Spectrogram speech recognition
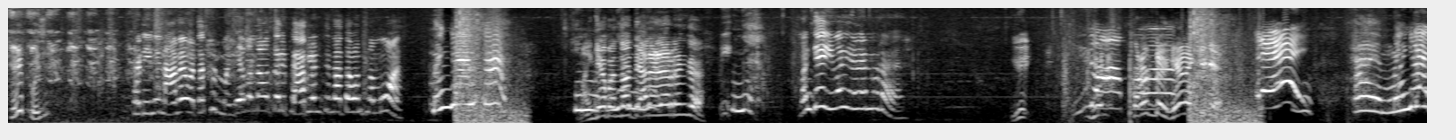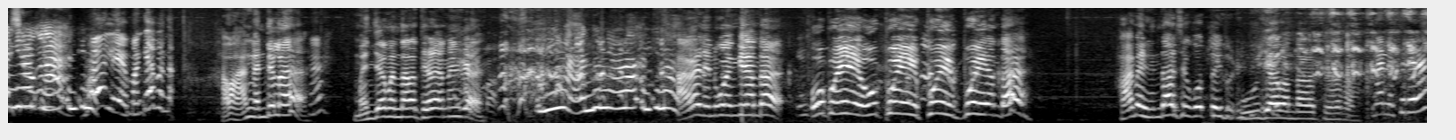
ಹೇಳಿ ಪೂಜೆ ಕಡಿ ನೀ ನಾವೇ ಒತ್ತಾಸ್ಬಿಟ್ಟು ಮಂಗ್ಯ ಬಂದಾವ ಅಂತಾರಿ ಪ್ಯಾರ್ಲೆಂಟ್ ತಿನ್ನತಾವಂತ ನಮ್ಮವ ಮಂಗ್ಯ ಬಂದತ್ ಯಾರು ಹೇಳ್ಯಾರ ನಿಂಗೆ? ಮಂಗ್ಯ ಇವಾಗ ಹೇಳ ನೋಡ. ಕರೆಕ್ಟ್ ಹೇಳಕ್ಕಿಗೆ ಏ, ಅವ ಹಂಗ ಅಂದಿಲ್ಲ. ಮಂಜ ಬಂದಾನ ಅಂತ ಹೇಳ ನಂಗೆ ನೀನ್ ಅಂದನ್ ಹೇಳ ಅಂತಿನ ಆಗ ನಿನ್ಗೂ ಹಂಗೆ ಅಂದ. ಓ ಪುಯ್ ಓ ಪುಯ್ ಪುಯ್ ಪುಯ್ ಅಂದ. ಆಮೇಲೆ ಹಿಂದಾಸಿ ಗೊತ್ತಾಯ್ತು ಪೂಜಾ ಬಂದಾಳ ಅಂತ ಹೇಳ್ದ. ನನ್ನ ಹೆಸರು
